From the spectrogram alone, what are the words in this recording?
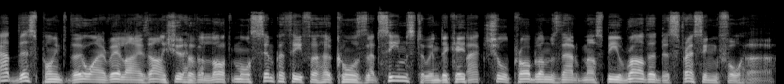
At this point though I realize I should have a lot more sympathy for her cause that seems to indicate actual problems that must be rather distressing for her.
